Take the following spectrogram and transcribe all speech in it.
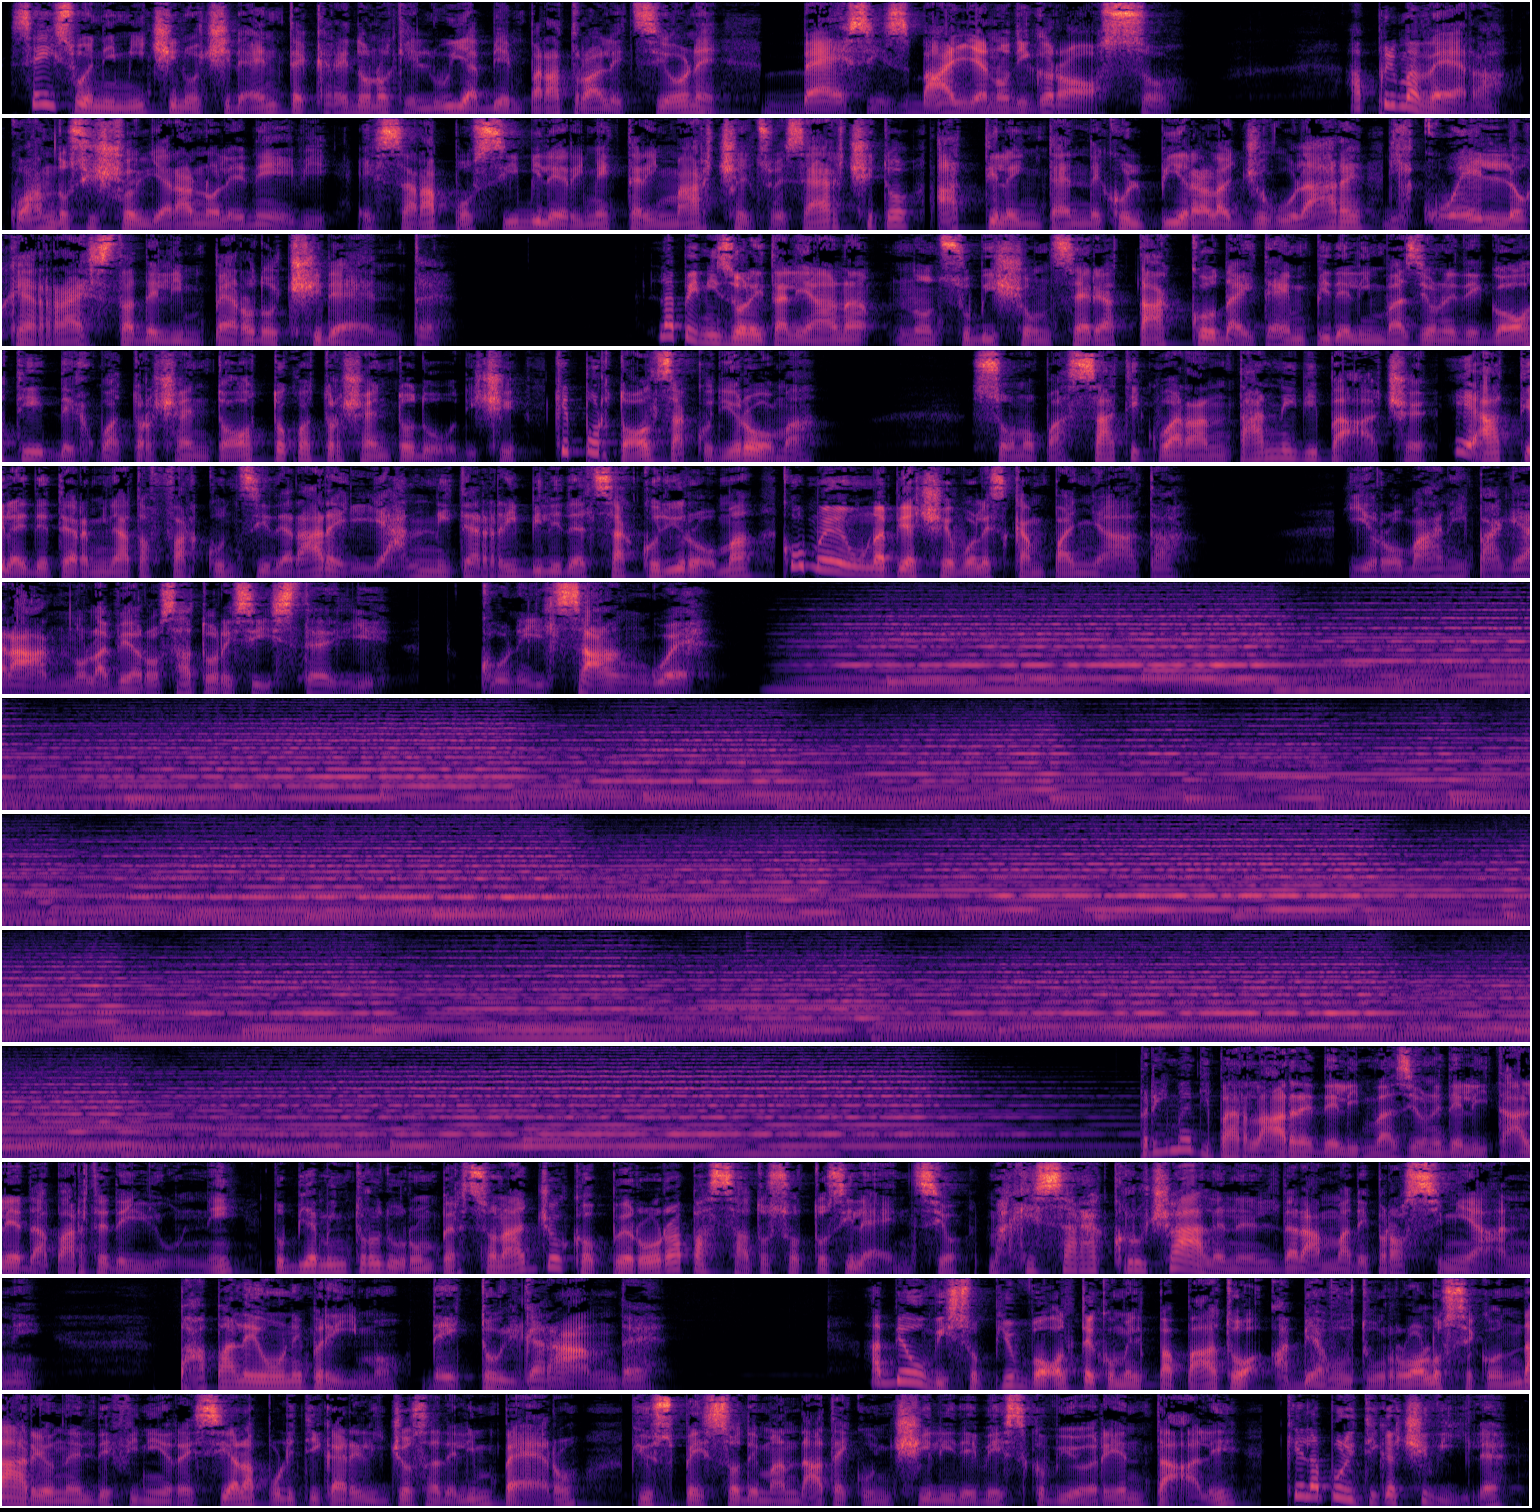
Se i suoi nemici in Occidente credono che lui abbia imparato la lezione, beh, si sbagliano di grosso. A primavera, quando si scioglieranno le nevi e sarà possibile rimettere in marcia il suo esercito, Attila intende colpire alla giugulare di quello che resta dell'impero d'Occidente. La penisola italiana non subisce un serio attacco dai tempi dell'invasione dei Goti del 408-412, che portò al sacco di Roma. Sono passati 40 anni di pace e Attila è determinato a far considerare gli anni terribili del sacco di Roma come una piacevole scampagnata. I romani pagheranno l'aver osato resistergli con il sangue. Prima di parlare dell'invasione dell'Italia da parte degli Unni, dobbiamo introdurre un personaggio che ho per ora passato sotto silenzio, ma che sarà cruciale nel dramma dei prossimi anni. Papa Leone I, detto il Grande. Abbiamo visto più volte come il papato abbia avuto un ruolo secondario nel definire sia la politica religiosa dell'impero, più spesso demandata ai concili dei vescovi orientali, che la politica civile,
